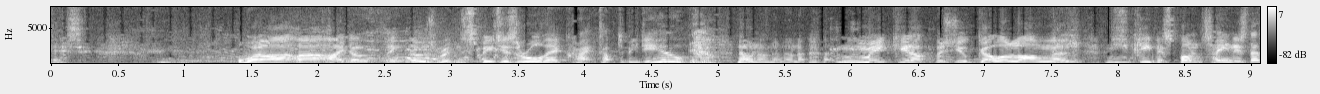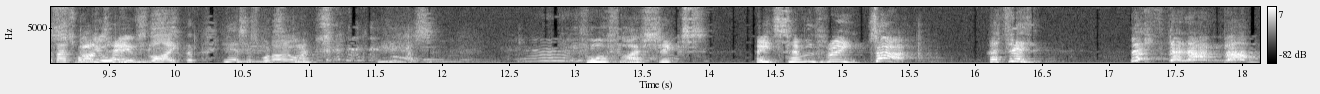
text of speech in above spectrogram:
Yes. Well, I, I don't think those written speeches are all they're cracked up to be, do you? No. No, no, no, no, no. Make it up as you go along. Uh, keep it spontaneous. That, that's what the audience like. That- yes, that's what I always... Yes. Four, five, six, eight, seven, three. Sir! That's it. That's the number.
